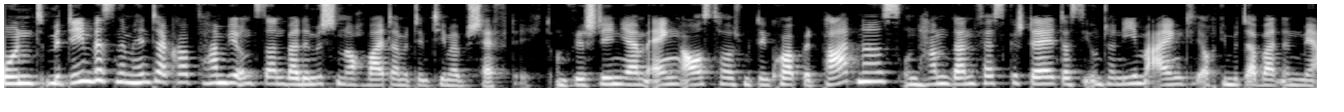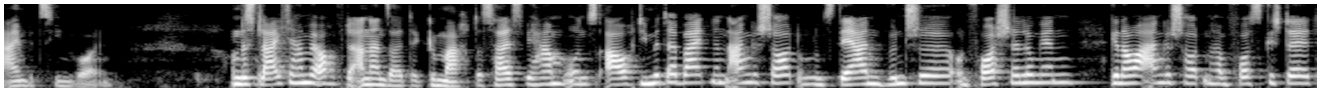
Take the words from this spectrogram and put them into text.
Und mit dem Wissen im Hinterkopf haben wir uns dann bei der Mission auch weiter mit dem Thema beschäftigt. Und wir stehen ja im engen Austausch mit den Corporate Partners und haben dann festgestellt, dass die Unternehmen eigentlich auch die Mitarbeitenden mehr einbeziehen wollen. Und das Gleiche haben wir auch auf der anderen Seite gemacht. Das heißt, wir haben uns auch die Mitarbeitenden angeschaut und uns deren Wünsche und Vorstellungen genauer angeschaut und haben festgestellt,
